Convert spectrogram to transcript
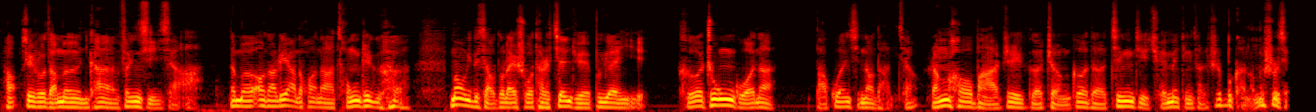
好，所以说咱们你看分析一下啊。那么澳大利亚的话呢，从这个 贸易的角度来说，它是坚决不愿意和中国呢把关系闹得很僵，然后把这个整个的经济全面停下来，这是不可能的事情。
